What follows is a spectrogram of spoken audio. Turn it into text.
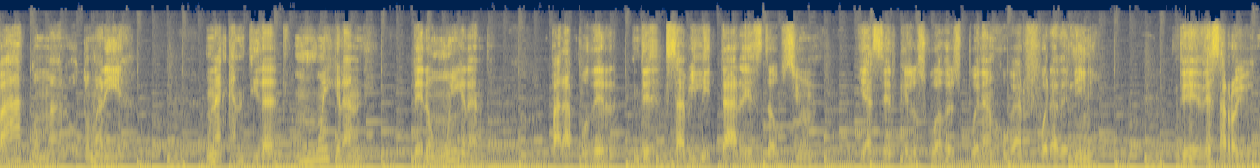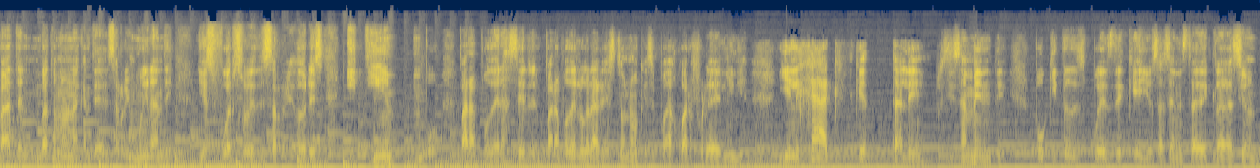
va a tomar o tomaría una cantidad muy grande, pero muy grande, para poder deshabilitar esta opción y hacer que los jugadores puedan jugar fuera de línea de desarrollo. Va a, tomar una cantidad de desarrollo muy grande y esfuerzo de desarrolladores y tiempo para poder hacer, para poder lograr esto, ¿no? Que se pueda jugar fuera de línea. Y el hack que sale precisamente poquito después de que ellos hacen esta declaración,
